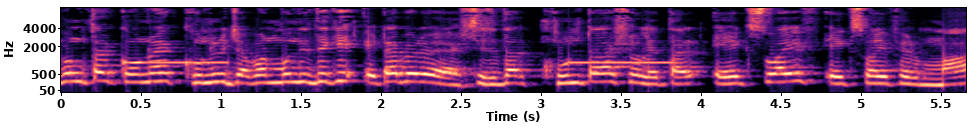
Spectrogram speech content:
এবং তার কোন এক খুনের জবানবন্দি থেকে এটা বেরোয় আসছে যে তার খুনটা আসলে তার এক্স ওয়াইফ এক্স ওয়াইফের মা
